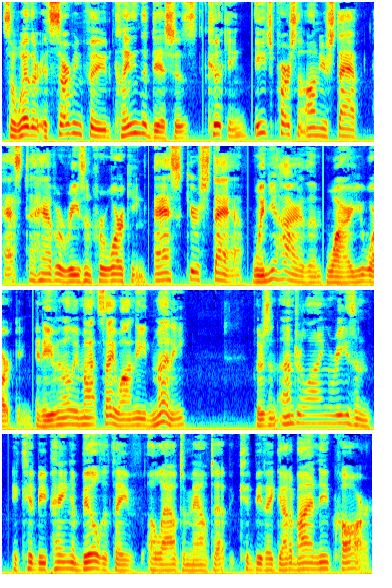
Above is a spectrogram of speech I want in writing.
So whether it's serving food, cleaning the dishes, cooking, each person on your staff has to have a reason for working. Ask your staff when you hire them, why are you working? And even though they might say, well, I need money, there's an underlying reason. It could be paying a bill that they've allowed to mount up. It could be they got to buy a new car.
